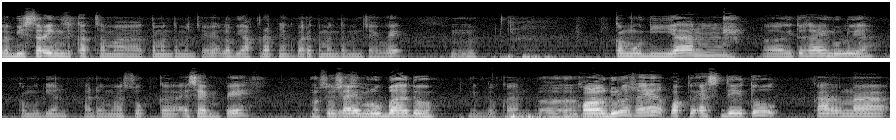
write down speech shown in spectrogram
lebih sering dekat sama teman-teman cewek lebih akrabnya kepada teman-teman cewek. Mm-mm. kemudian eh, itu saya dulu ya kemudian pada masuk ke SMP Masuk itu saya SMA. berubah tuh gitu kan. Eh, kalau dulu saya waktu SD itu karena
